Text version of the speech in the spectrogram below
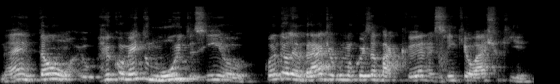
Né? Então, eu recomendo muito, assim, eu, quando eu lembrar de alguma coisa bacana, assim, que eu acho que,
